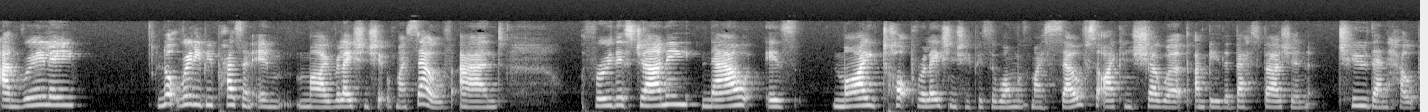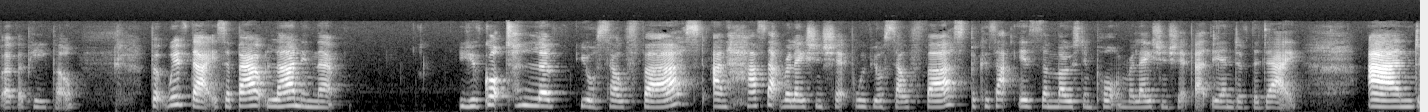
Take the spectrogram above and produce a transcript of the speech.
and really not really be present in my relationship with myself. And through this journey, now is my top relationship is the one with myself, so I can show up and be the best version to then help other people. But with that, it's about learning that you've got to love yourself first and have that relationship with yourself first because that is the most important relationship at the end of the day. And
